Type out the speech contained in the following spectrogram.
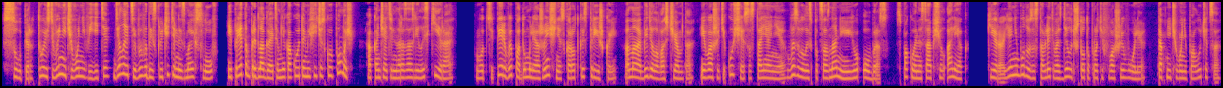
Супер, то есть вы ничего не видите, делаете выводы исключительно из моих слов, и при этом предлагаете мне какую-то мифическую помощь? Окончательно разозлилась Кира. Вот теперь вы подумали о женщине с короткой стрижкой. Она обидела вас чем-то, и ваше текущее состояние вызвало из подсознания ее образ», — спокойно сообщил Олег. «Кира, я не буду заставлять вас делать что-то против вашей воли. Так ничего не получится.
